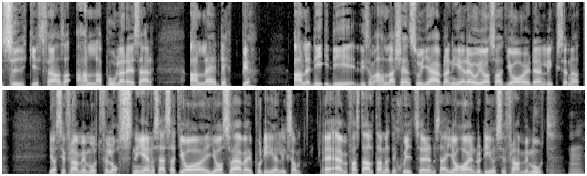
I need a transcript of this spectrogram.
psykiskt för alltså alla polare är så här, alla är deppiga alla, det, det, liksom alla känns så jävla nere och jag sa att jag har ju den lyxen att jag ser fram emot förlossningen och så, här, så att jag, jag svävar ju på det liksom. Eh, Mm. Även fast allt annat är skit så är det ändå så här, jag har ändå det att se fram emot. Mm.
